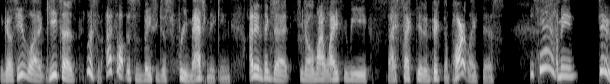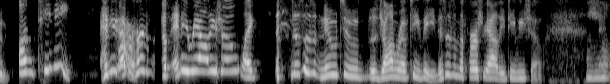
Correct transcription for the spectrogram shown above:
Because he's like, he says, listen, I thought this was basically just free matchmaking. I didn't think that, you know, my life would be dissected and picked apart like this. Yeah, I mean, dude, on TV. have you ever heard of, any reality show? Like, this isn't new to the genre of TV. This isn't the first reality TV show. I-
